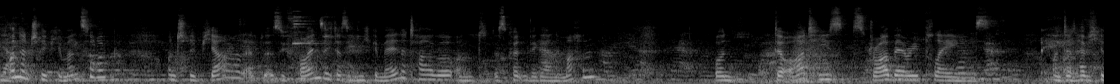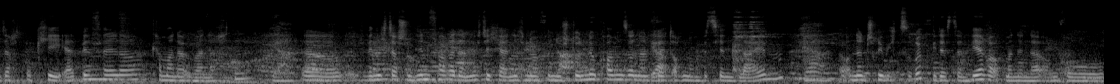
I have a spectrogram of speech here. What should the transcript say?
Ja. Und dann schrieb jemand zurück und schrieb, ja, äh, sie freuen sich, dass ich mich gemeldet habe und das könnten wir gerne machen. Und der Ort hieß Strawberry Plains. Und dann habe ich gedacht, okay, Erdbeerfelder, kann man da übernachten? Ja. Äh, wenn ich da schon hinfahre, dann möchte ich ja nicht nur für eine Stunde kommen, sondern Ja. vielleicht auch noch ein bisschen bleiben. Ja. Und dann schrieb ich zurück, wie das denn wäre, ob man denn da irgendwo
